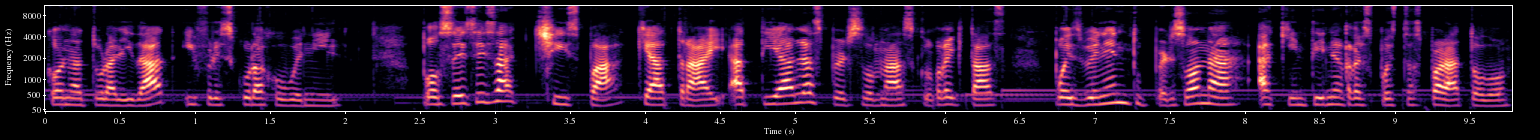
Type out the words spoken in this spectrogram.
con naturalidad y frescura juvenil. Posees esa chispa que atrae a ti a las personas correctas, pues ven en tu persona a quien tiene respuestas para todo.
